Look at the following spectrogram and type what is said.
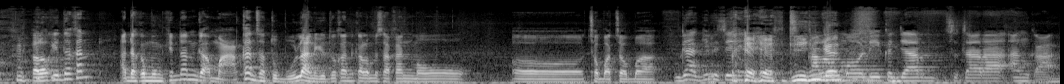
Kalau kita kan ada kemungkinan nggak makan satu bulan gitu kan kalau misalkan mau eh, coba-coba nggak gini sih. kalau mau dikejar secara angka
